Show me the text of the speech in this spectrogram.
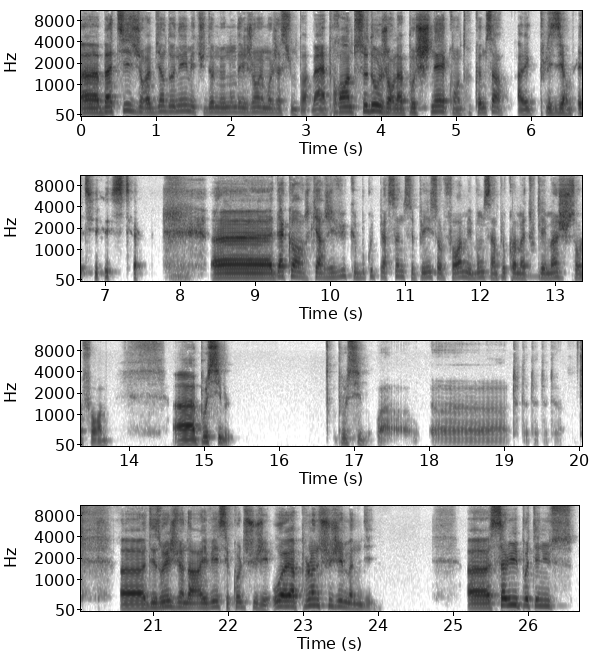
Euh, Baptiste, j'aurais bien donné, mais tu donnes le nom des gens et moi j'assume pas. Bah, prends un pseudo, genre la Pochnek ou un truc comme ça. Avec plaisir, Baptiste. Euh, d'accord, car j'ai vu que beaucoup de personnes se plaignaient sur le forum, mais bon, c'est un peu comme à toutes les matchs sur le forum. possible. Possible. Euh, désolé, je viens d'arriver. C'est quoi le sujet? Ouais, il y a plein de sujets, Mandy. Euh, salut Hypoténus.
